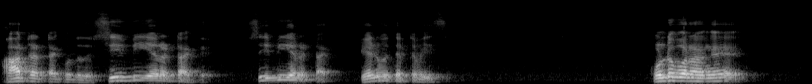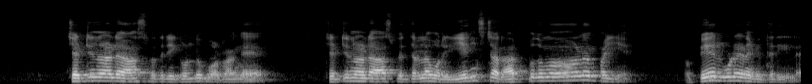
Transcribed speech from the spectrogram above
ஹார்ட் அட்டாக் வருது சிவியர் அட்டாக்கு சிவியர் அட்டாக் எழுபத்தெட்டு வயசு. கொண்டு போகிறாங்க செட்டிநாடு ஆஸ்பத்திரி கொண்டு போடுறாங்க செட்டிநாடு ஆஸ்பத்திரியில் ஒரு யங்ஸ்டர் அற்புதமான பையன். பேர் கூட எனக்கு தெரியல.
